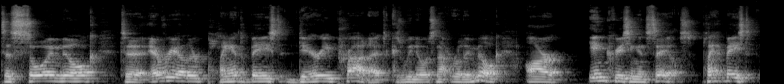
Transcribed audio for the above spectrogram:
to soy milk to every other plant based dairy product, because we know it's not really milk, are increasing in sales. Plant based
